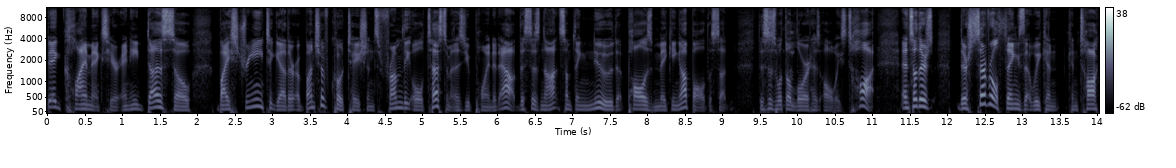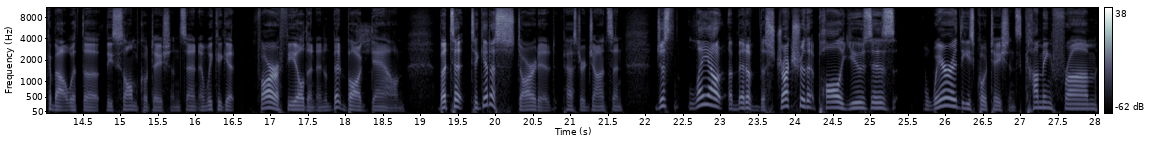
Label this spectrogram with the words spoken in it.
big climax here, and he does so by stringing together a bunch of quotations from the Old Testament, as you pointed out. This is not something new that Paul is making up all of a sudden. This is what the Lord has always taught. And so there's there's several things that we can can talk about with the these psalm quotations, and, and we could get far afield and, and a bit bogged down. But to, to get us started, Pastor Johnson, just lay out a bit of the structure that Paul uses. Where are these quotations coming from?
